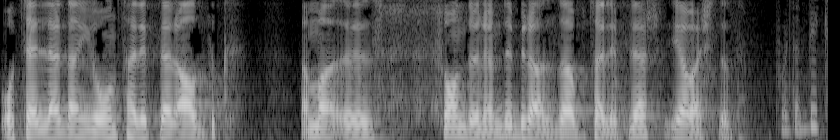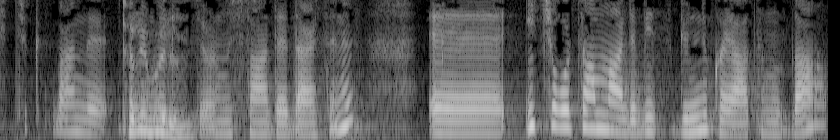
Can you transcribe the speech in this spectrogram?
otellerden yoğun talepler aldık. Ama e, son dönemde biraz daha bu talepler yavaşladı. Burada bir küçük ben de Tabii, buyurun. istiyorum müsaade ederseniz. Ee, iç ortamlarda biz günlük hayatımızda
